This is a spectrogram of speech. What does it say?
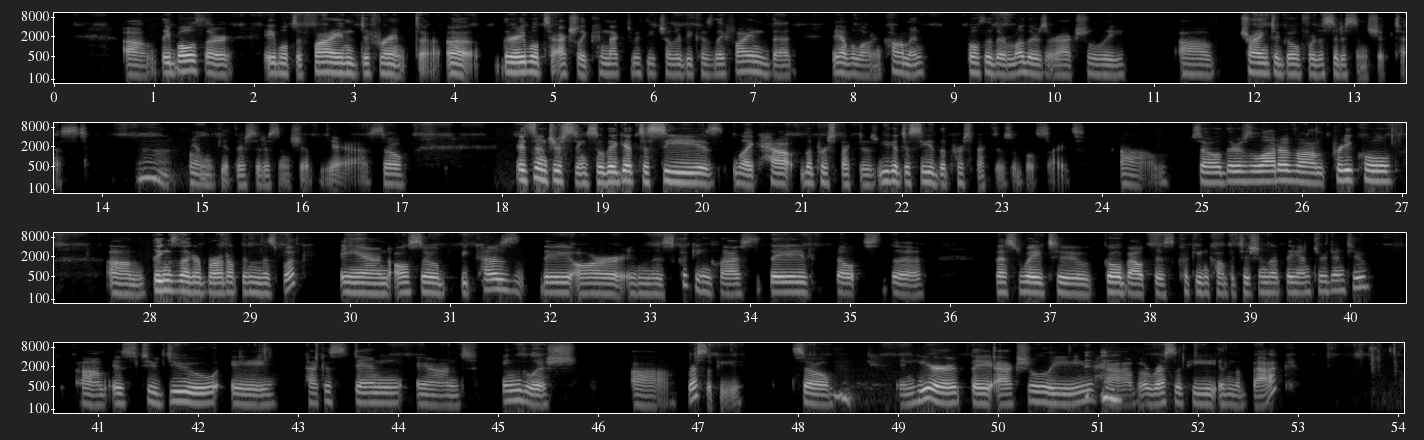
Um, they both are able to find different uh, uh, they're able to actually connect with each other because they find that they have a lot in common. Both of their mothers are actually uh, trying to go for the citizenship test Mm. and get their citizenship yeah so it's interesting. So they get to see is like how the perspectives. You get to see the perspectives of both sides. Um, so there's a lot of um, pretty cool um, things that are brought up in this book, and also because they are in this cooking class, they felt the best way to go about this cooking competition that they entered into um, is to do a Pakistani and English uh, recipe. So Mm. in here, they actually have a recipe in the back.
